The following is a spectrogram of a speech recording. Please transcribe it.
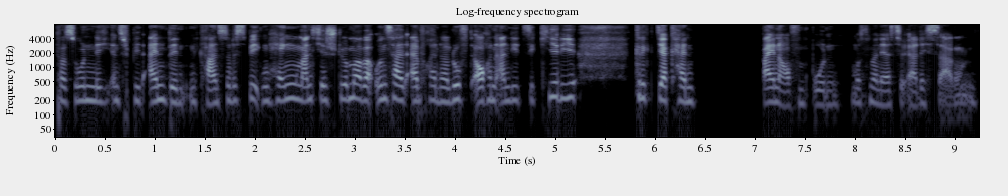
Personen nicht ins Spiel einbinden kannst. Und deswegen hängen manche Stürmer bei uns halt einfach in der Luft. Auch ein Andi Zekiri kriegt ja kein Beine auf dem Boden, muss man ja so ehrlich sagen.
